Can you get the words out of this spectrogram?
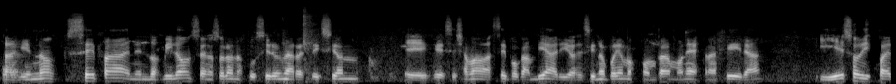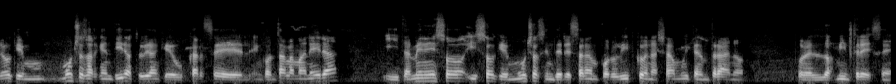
para quien no sepa, en el 2011 nosotros nos pusieron una restricción eh, que se llamaba cepo cambiario, es decir, no podíamos comprar moneda extranjera y eso disparó que muchos argentinos tuvieran que buscarse, encontrar la manera y también eso hizo que muchos se interesaran por Bitcoin allá muy temprano, por el 2013.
